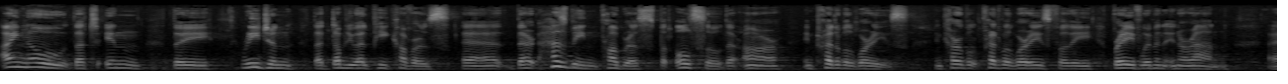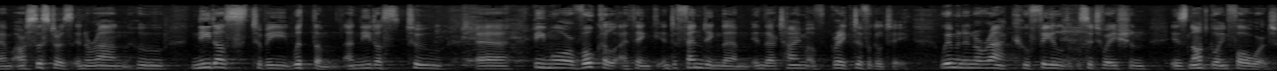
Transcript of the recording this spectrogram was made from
I know that in the region that WLP covers, uh, there has been progress, but also there are incredible worries. Incredible, worries for the brave women in Iran um, our sisters in Iran who need us to be with them and need us to uh, be more vocal, I think, in defending them in their time of great difficulty. Women in Iraq who feel that the situation is not going forward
